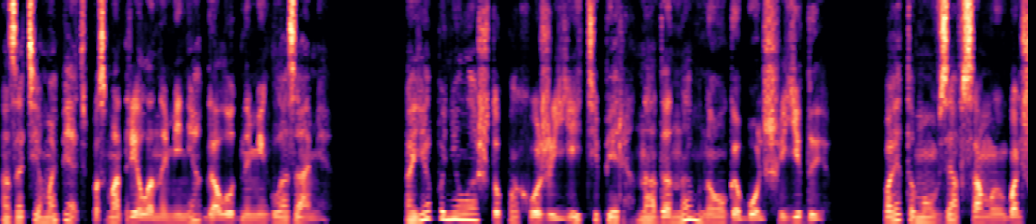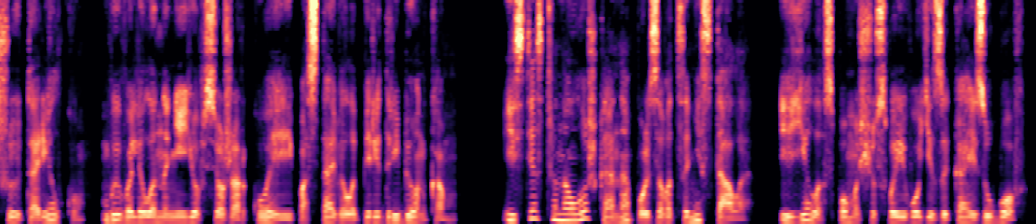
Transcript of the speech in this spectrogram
А затем опять посмотрела на меня голодными глазами. А я поняла, что, похоже, ей теперь надо намного больше еды. Поэтому, взяв самую большую тарелку, вывалила на нее все жаркое и поставила перед ребенком. Естественно, ложкой она пользоваться не стала и ела с помощью своего языка и зубов.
